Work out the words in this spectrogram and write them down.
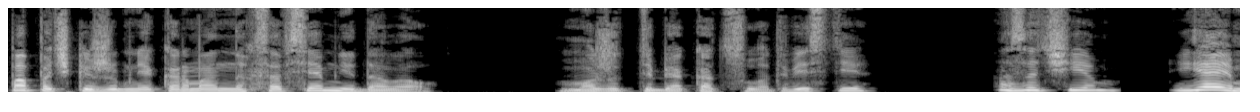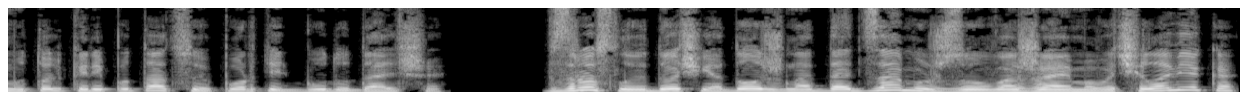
Папочка же мне карманных совсем не давал. Может, тебя к отцу отвезти? А зачем? Я ему только репутацию портить буду дальше. Взрослую дочь я должен отдать замуж за уважаемого человека,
